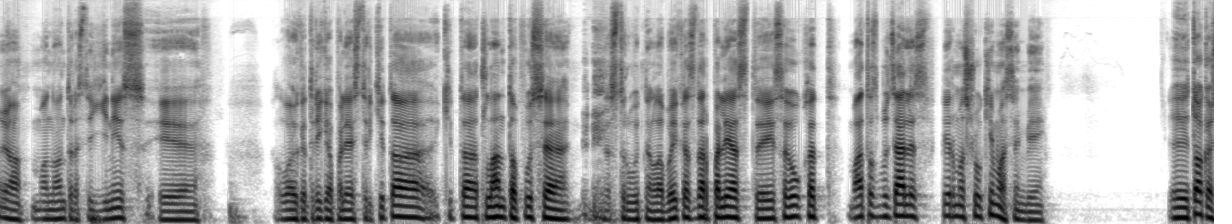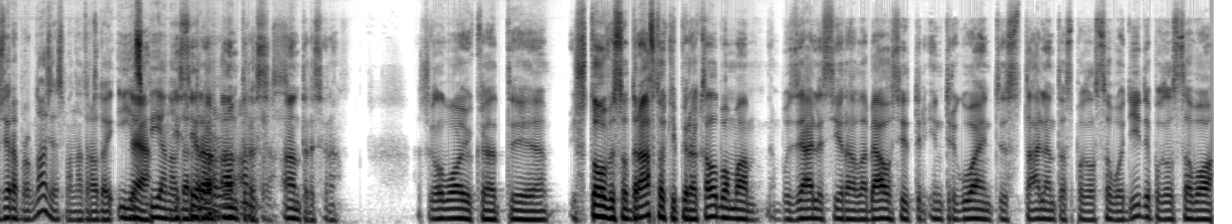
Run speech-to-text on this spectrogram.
Jo, mano antras teiginys. E... Galvoju, kad reikia paliesti ir kitą, kitą Atlanto pusę, nes turbūt nelabai kas dar palies. Tai sakau, kad Matas Buzelis pirmas šaukimas NBA. E, Tokios yra prognozijas, man atrodo, ESPN ja, dar yra antras, antras. Antras yra. Aš galvoju, kad e, iš to viso drafto, kaip yra kalbama, Buzelis yra labiausiai intriguojantis talentas pagal savo dydį, pagal savo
